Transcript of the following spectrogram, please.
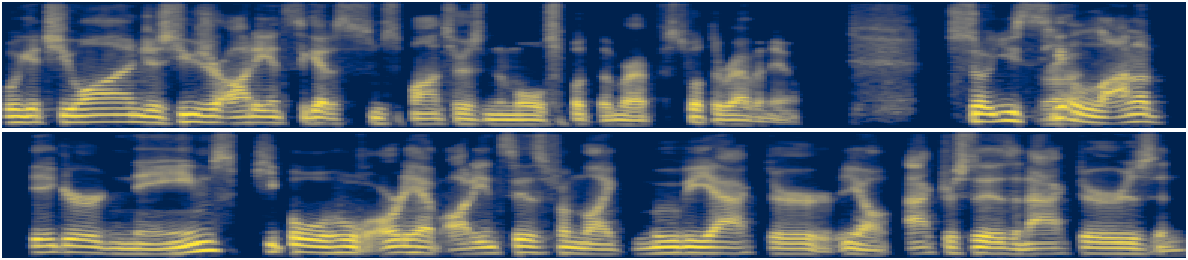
We'll get you on. Just use your audience to get us some sponsors and then we'll split the, split the revenue. So you see right. a lot of bigger names, people who already have audiences from like movie actor, you know, actresses and actors and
